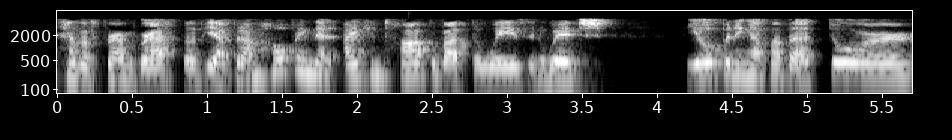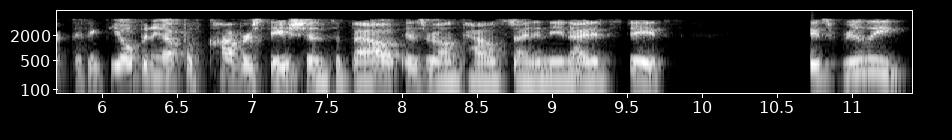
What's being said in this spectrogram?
have a firm grasp of yet, but I'm hoping that I can talk about the ways in which the opening up of that door, I think the opening up of conversations about Israel and Palestine in the United States is really,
